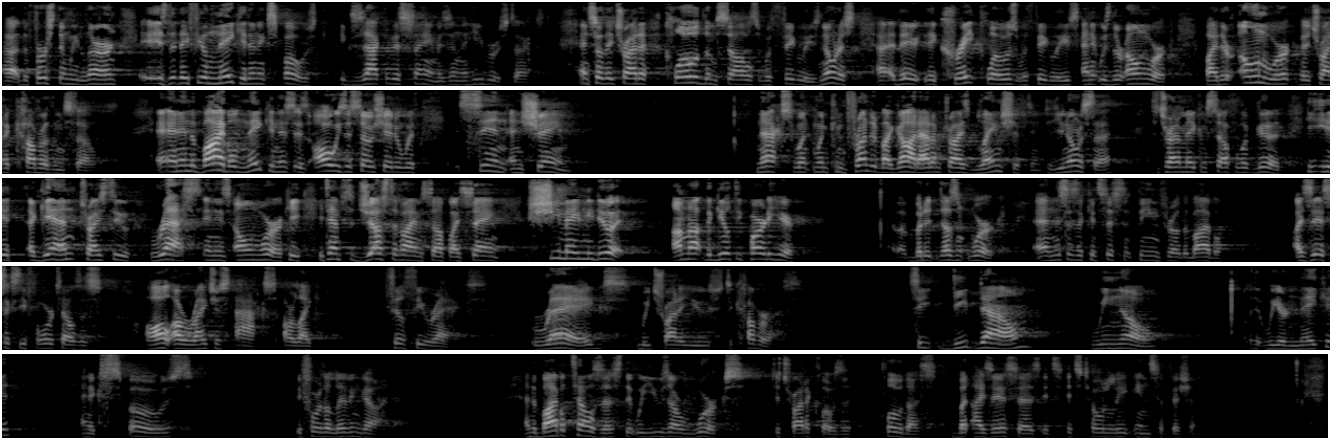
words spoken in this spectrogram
Uh, the first thing we learn is that they feel naked and exposed, exactly the same as in the Hebrews text. And so they try to clothe themselves with fig leaves. Notice, uh, they, they create clothes with fig leaves, and it was their own work. By their own work, they try to cover themselves. And in the Bible, nakedness is always associated with sin and shame. Next, when, when confronted by God, Adam tries blame shifting. Did you notice that? To try to make himself look good. He, he again tries to rest in his own work. He, he attempts to justify himself by saying, She made me do it. I'm not the guilty party here. But it doesn't work. And this is a consistent theme throughout the Bible. Isaiah 64 tells us all our righteous acts are like filthy rags. Rags we try to use to cover us. See, deep down, we know that we are naked and exposed before the living God. And the Bible tells us that we use our works to try to clothe us, but Isaiah says it's, it's totally insufficient.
